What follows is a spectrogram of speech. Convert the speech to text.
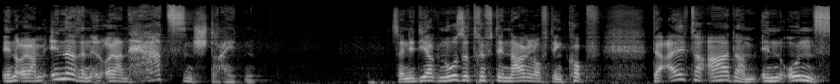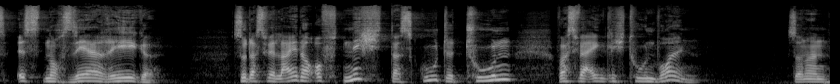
in eurem Inneren, in euren Herzen streiten. Seine Diagnose trifft den Nagel auf den Kopf. Der alte Adam in uns ist noch sehr rege so dass wir leider oft nicht das Gute tun, was wir eigentlich tun wollen, sondern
